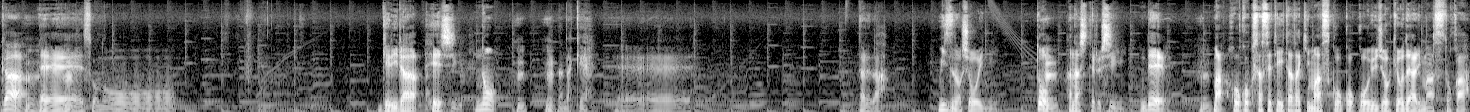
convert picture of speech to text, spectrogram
が、うんえーそのゲリラ兵士のうん、うん、なんだっけ、えー誰だ？水野勝利にとうん。話してるシーンで、うん。まあ、報告させていただきますこうこうこういう状況でありますとか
